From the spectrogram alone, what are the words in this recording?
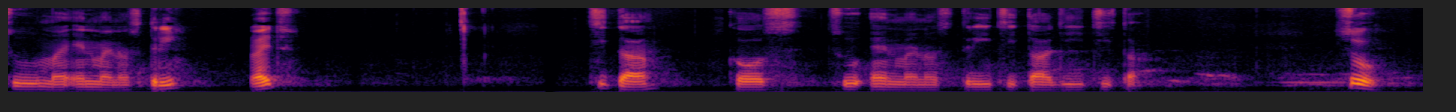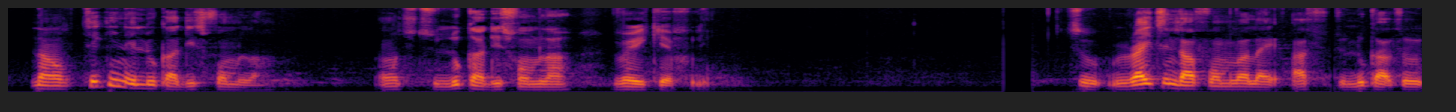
2 my n minus 3 right theta cos 2n minus 3 theta d theta so now taking a look at this formula i want you to look at this formula very carefully so writing that formula like I have to look at so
